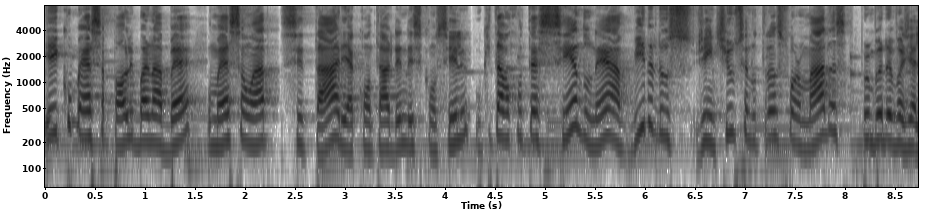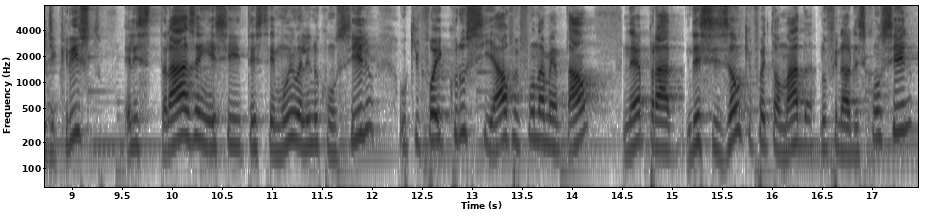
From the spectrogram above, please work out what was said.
E aí começa Paulo e Barnabé começam a citar e a contar dentro desse concílio o que estava acontecendo, né? A vida dos gentios sendo transformadas por meio do evangelho de Cristo. Eles trazem esse testemunho ali no concílio, o que foi crucial, foi fundamental né, para decisão que foi tomada no final desse concílio.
